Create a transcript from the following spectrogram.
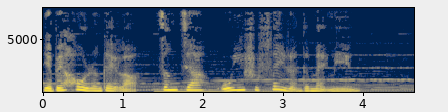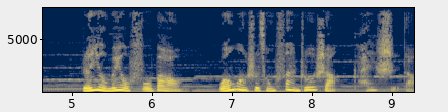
也被后人给了“曾家无疑是废人”的美名。人有没有福报？往往是从饭桌上开始的。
